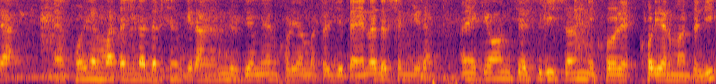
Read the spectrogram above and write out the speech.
કર્યા. ખોડિયાર માતાજીના દર્શન કર્યા. અને અંદર જે મેન ખોડિયાર માતાજી હતા, એના દર્શન કર્યા. અને કહેવામાં છે શ્રી શરણની ખોડે ખોડિયાર માતાજી.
